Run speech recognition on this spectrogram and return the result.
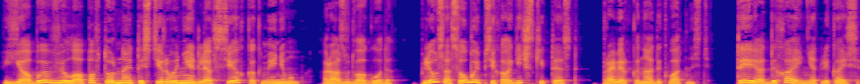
Я бы ввела повторное тестирование для всех, как минимум, раз в два года. Плюс особый психологический тест, проверка на адекватность. Ты отдыхай, не отвлекайся.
